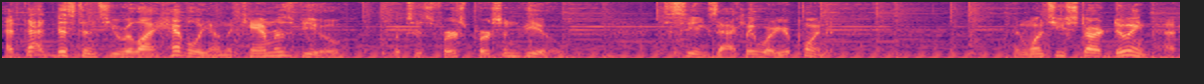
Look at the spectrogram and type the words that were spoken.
At that distance, you rely heavily on the camera's view, which is first person view, to see exactly where you're pointed. And once you start doing that,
